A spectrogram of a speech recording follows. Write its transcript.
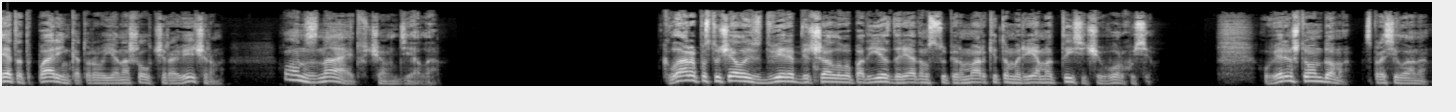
Этот парень, которого я нашел вчера вечером, он знает, в чем дело». Клара постучалась в дверь обветшалого подъезда рядом с супермаркетом «Рема-1000» в Орхусе. «Уверен, что он дома?» — спросила она.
